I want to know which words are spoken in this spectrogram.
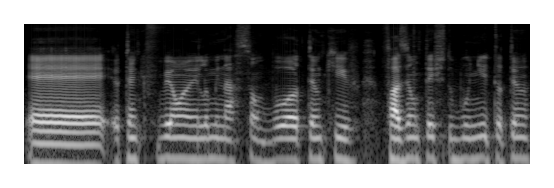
é, eu tenho que ver uma iluminação boa, eu tenho que fazer um texto bonito, eu tenho...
